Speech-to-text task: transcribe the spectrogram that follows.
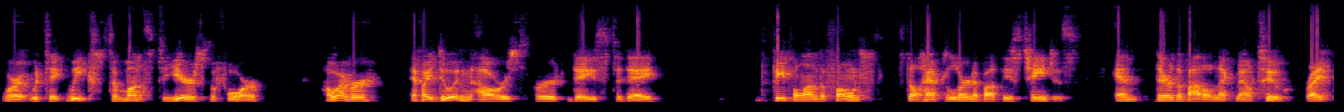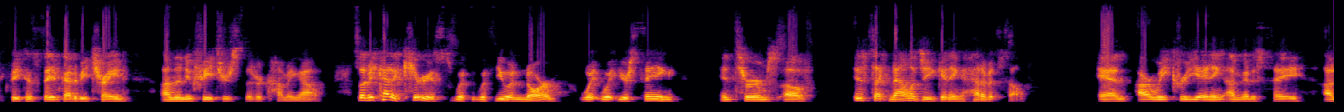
where it would take weeks to months to years before. However, if I do it in hours or days today, the people on the phones still have to learn about these changes. And they're the bottleneck now too, right? Because they've got to be trained on the new features that are coming out. So I'd be kind of curious with, with you and Norm, what, what you're seeing in terms of is technology getting ahead of itself? And are we creating, I'm going to say, a,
